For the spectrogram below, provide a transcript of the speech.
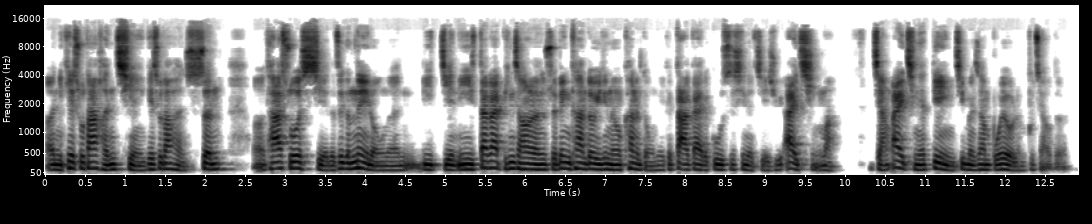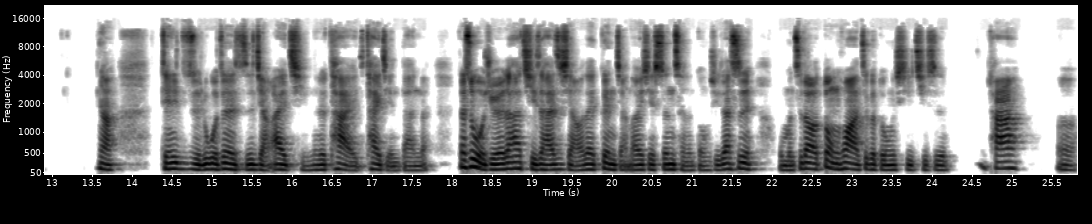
呃，你可以说它很浅，也可以说它很深。呃，他所写的这个内容呢，你解你大概平常人随便看都一定能够看得懂的一个大概的故事性的结局，爱情嘛，讲爱情的电影基本上不会有人不晓得。那《天气之子》如果真的只是讲爱情，那就太太简单了。但是我觉得他其实还是想要再更讲到一些深层的东西。但是我们知道动画这个东西，其实它呃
